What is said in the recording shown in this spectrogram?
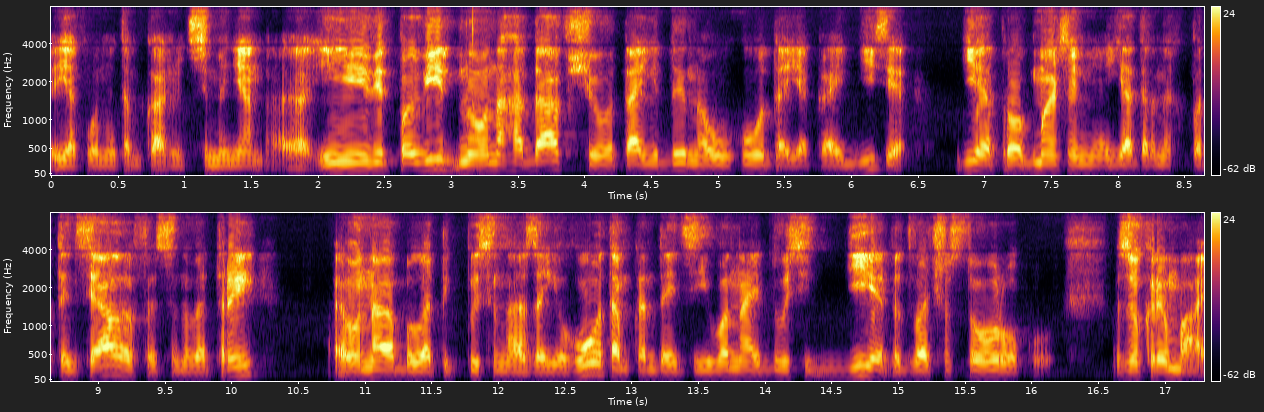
як вони там кажуть, Сіменян. Е, І відповідно нагадав, що та єдина угода, яка і діє, діє про обмеження ядерних потенціалів СНВ 3 вона була підписана за його там канденції, і вона й досі діє до 26-го року. Зокрема,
